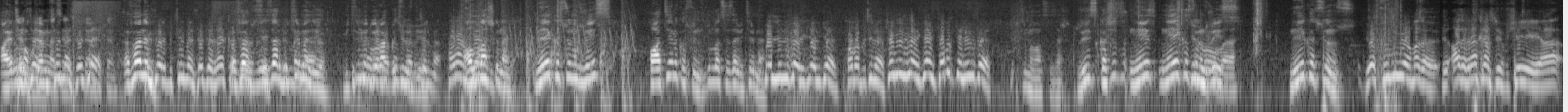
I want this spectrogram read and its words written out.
ayrılma seni. bitirme, Sezer. Efendim? Sezer bitirme Sezer. Rank Efendim Sezer bitirme ya. diyor. Bitirme Bitirme diyor baba, rank kasıyoruz bitirme, diyor. bitirme. Tamam, Allah gel. aşkına. Neye kasıyorsunuz reis? Fatih'e mi kasıyorsunuz? Dur la Sezer bitirme. Gel Nilüfer gel gel. Baba bitirme. Gel Nilüfer gel çabuk gel Nilüfer. Bitirme lan Sezer. Reis kaşı neye, neye kasıyorsunuz Bitirme reis? baba. Neye kasıyorsunuz? Yok kızmıyorum aga. Aga rank kasıyor bir şey ya.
